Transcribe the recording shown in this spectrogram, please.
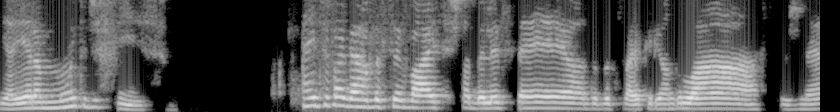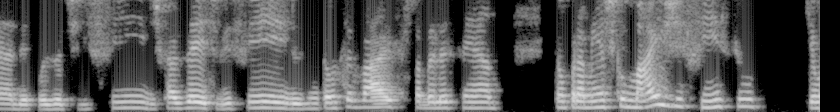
e aí era muito difícil. Aí devagar você vai se estabelecendo, você vai criando laços, né? Depois eu tive filhos, casei, tive filhos, então você vai se estabelecendo. Então para mim acho que o mais difícil que eu,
